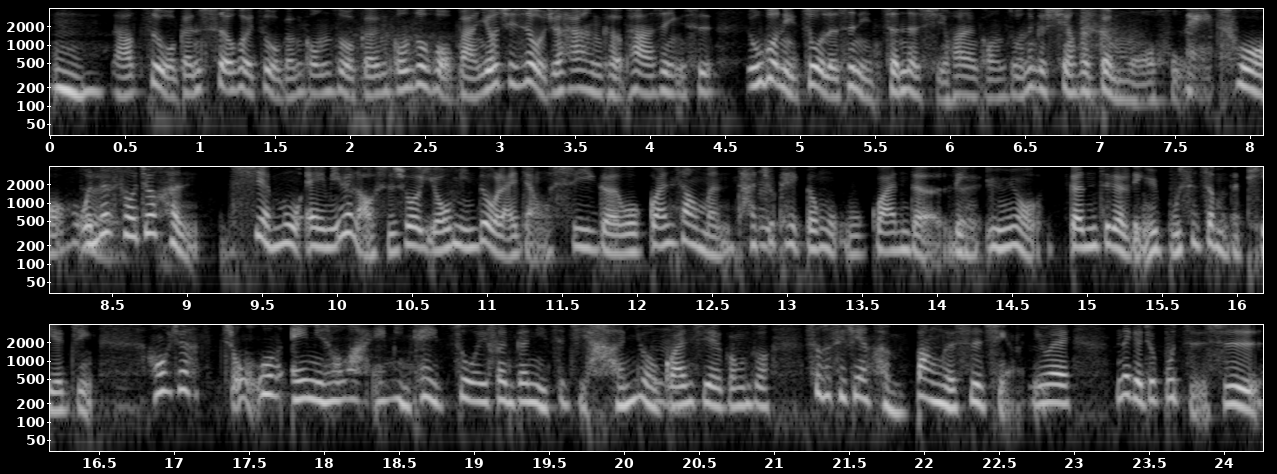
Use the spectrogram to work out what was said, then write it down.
嗯，然后自我跟社会、自我跟工作、跟工作伙伴，尤其是我觉得它很可怕的事情是，如果你做的是你真的喜欢的工作，那个线会更模糊。没错，我那时候就很羡慕 Amy，因为老实说，游民对我来讲是一个我关上门，他就可以跟我无关的领域，因为我跟这个领域不是这么的贴近。然后我就就问 Amy 说：“哇，Amy，你可以做一份跟你自己很有关系的工作。”是不是一件很棒的事情啊？因为那个就不只是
